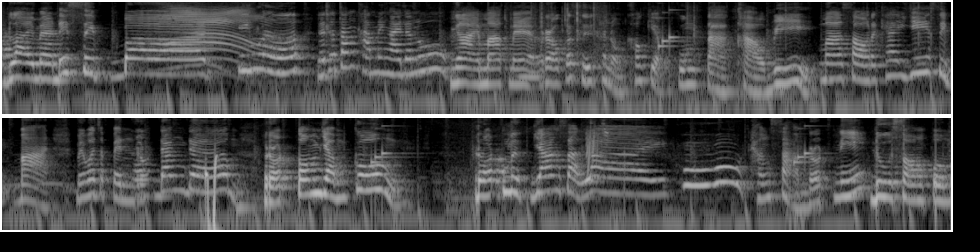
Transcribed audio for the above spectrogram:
ปไลน์แมนได้ 10 บาท จริงเหรอ แล้วจะต้องทำยังไงล่ะลูก ง่ายมากแม่ เราก็ซื้อขนมข้าวเกรี๊ยวกุ้งตากขาวบี้มาซองละแค่ 20 บาท ไม่ว่าจะเป็นรสดั้งเดิมรสต้มยำกุ้ง รสหมึกย่างสาลายหูทั้ง 3รสนี้ดูซองโปรโม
